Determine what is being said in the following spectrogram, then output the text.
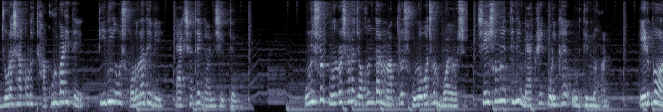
জোড়াসাঁকর ঠাকুর বাড়িতে তিনি ও সরলা দেবী একসাথে গান শিখতেন। উনিশশো পনেরো সালে যখন তার মাত্র ষোলো বছর বয়স, সেই সময় তিনি ম্যাট্রিক পরীক্ষায় উত্তীর্ণ হন। এরপর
